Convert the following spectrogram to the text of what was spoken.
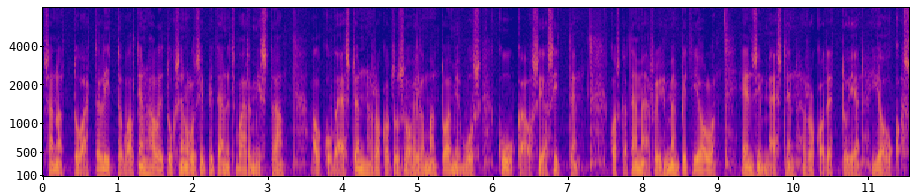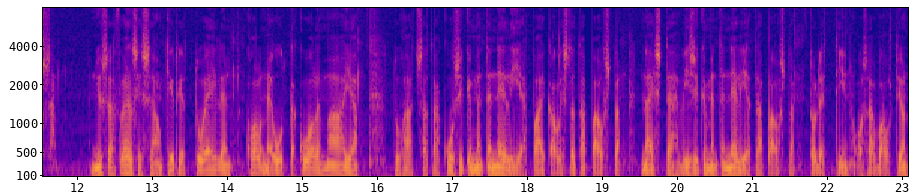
sanottua, että liittovaltion hallituksen olisi pitänyt varmistaa alkuväestön rokotusohjelman toimivuus kuukausia sitten, koska tämän ryhmän piti olla ensimmäisten rokotettujen joukossa. New South Walesissa on kirjattu eilen kolme uutta kuolemaa ja 1164 paikallista tapausta. Näistä 54 tapausta todettiin osavaltion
